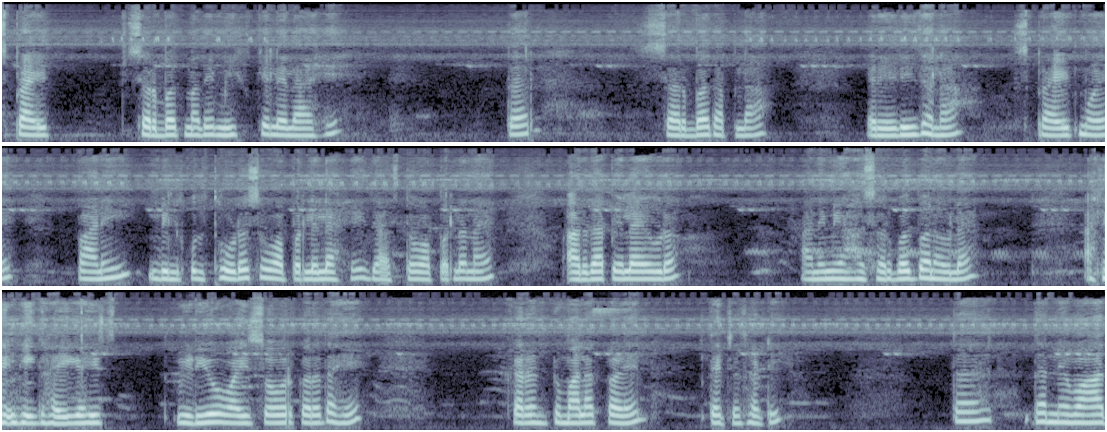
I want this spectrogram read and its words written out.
स्प्राईट सरबतमध्ये मिक्स केलेला आहे. तर सरबत आपला रेडी झाला. स्प्राईटमुळे पाणी बिलकुल थोडंसं वापरलेलं आहे जास्त वापरलं नाही. अर्धा पेला एवढं. आणि मी हा सरबत बनवला आहे. आणि मी घाईघाई व्हिडिओ व्हॉइस ओवर करत आहे. कारण तुम्हाला कळेल त्याच्यासाठी. तर धन्यवाद.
